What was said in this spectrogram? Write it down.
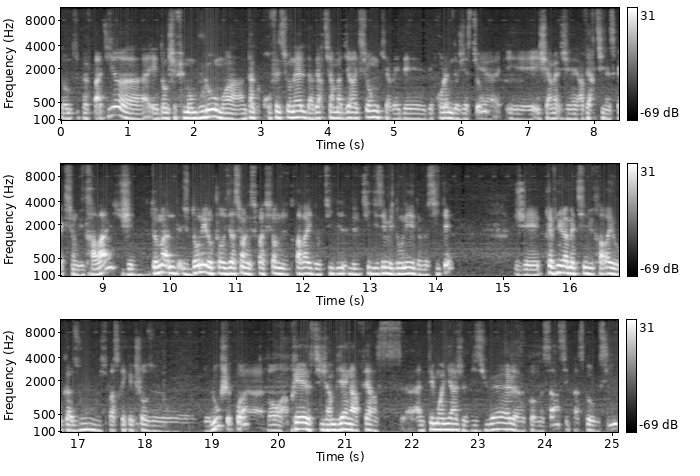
Donc, ils peuvent pas dire. euh, et donc, j'ai fait mon boulot, moi, en tant que professionnel, d'avertir ma direction qu'il y avait des, des problèmes de gestion. Et, et j'ai j'ai averti l'inspection du travail. J'ai demandé- j'ai donné l'autorisation à l'inspection du travail d'utili- d'utiliser mes données et de me citer. J'ai prévenu la médecine du travail au cas où il se passerait quelque chose de, de louche, quoi. Euh, bon, après, si j'aime bien à faire un témoignage visuel euh, comme ça, c'est parce que aussi,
